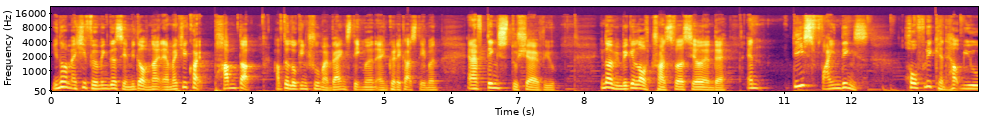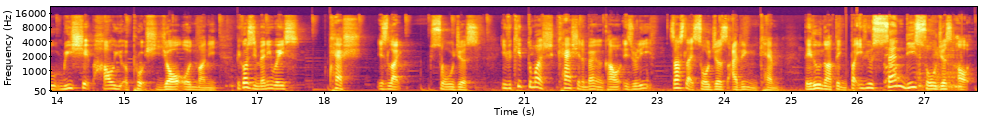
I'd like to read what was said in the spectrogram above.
You know, I'm actually filming this in middle of night and I'm actually quite pumped up after looking through my bank statement and credit card statement and I have things to share with you. You know, I've been making a lot of transfers here and there and these findings hopefully can help you reshape how you approach your own money because in many ways, cash is like soldiers. If you keep too much cash in a bank account, it's really just like soldiers idling in camp. They do nothing. But if you send these soldiers out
